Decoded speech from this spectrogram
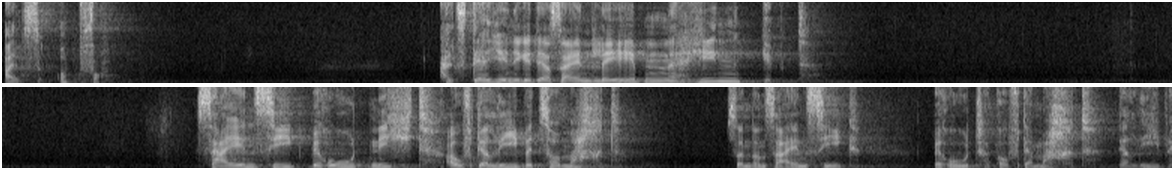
als Opfer. Als derjenige, der sein Leben hingibt. Sein Sieg beruht nicht auf der Liebe zur Macht, sondern sein Sieg beruht auf der Macht der Liebe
